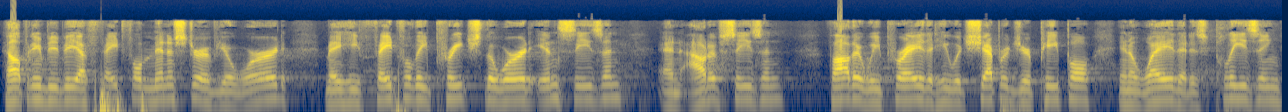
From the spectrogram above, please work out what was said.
Helping him to be a faithful minister of your word. May he faithfully preach the word in season and out of season. Father, we pray that He would shepherd your people in a way that is pleasing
